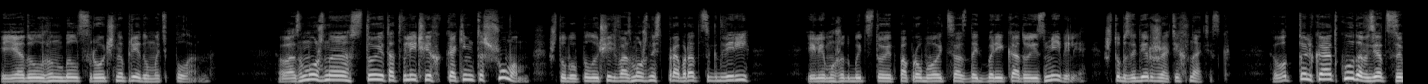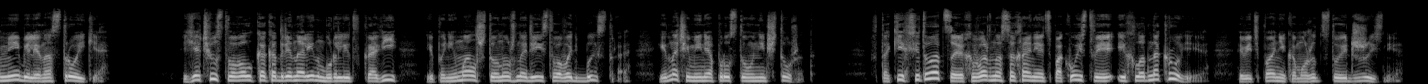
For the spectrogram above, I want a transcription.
Я должен был срочно придумать план. Возможно, стоит отвлечь их каким-то шумом, чтобы получить возможность пробраться к двери. Или, может быть, стоит попробовать создать баррикаду из мебели, чтобы задержать их натиск. Вот только откуда взяться мебели на стройке? Я чувствовал, как адреналин бурлит в крови, и понимал, что нужно действовать быстро, иначе меня просто уничтожат. В таких ситуациях важно сохранять спокойствие и хладнокровие, ведь паника может стоить жизни.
